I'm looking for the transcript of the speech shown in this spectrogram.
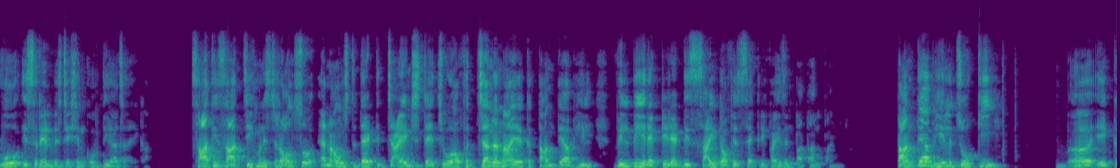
वो इस रेलवे स्टेशन को दिया जाएगा। साथ ही साथ chief minister also announced that giant statue of Jannayak Tantya Bhil will be erected at the site of his sacrifice in Patal Pani Tantya भील जो कि एक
